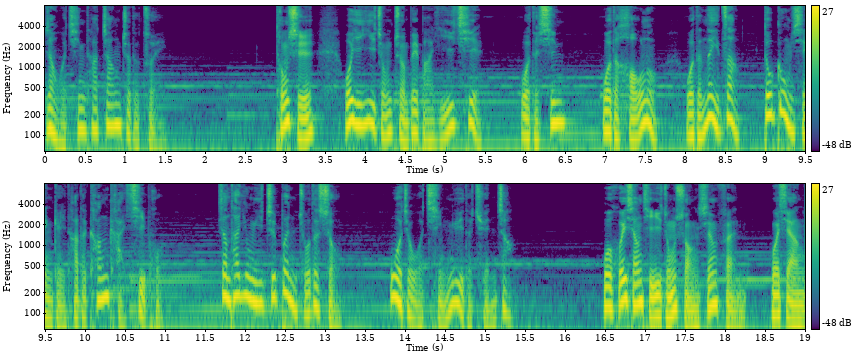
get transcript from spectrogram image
让我亲他张着的嘴。同时，我以一种准备把一切，我的心、我的喉咙、我的内脏都贡献给他的慷慨气魄，让他用一只笨拙的手，握着我情欲的权杖。我回想起一种爽身粉，我想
